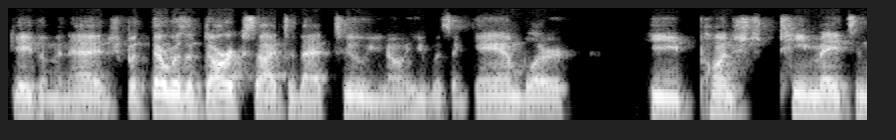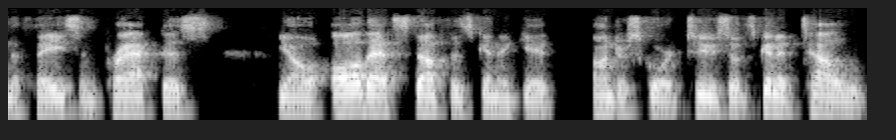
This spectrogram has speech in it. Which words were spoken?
gave him an edge. But there was a dark side to that too. You know, he was a gambler. He punched teammates in the face in practice. You know, all that stuff is going to get underscored too. So it's going to tell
